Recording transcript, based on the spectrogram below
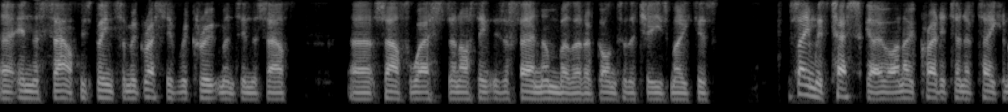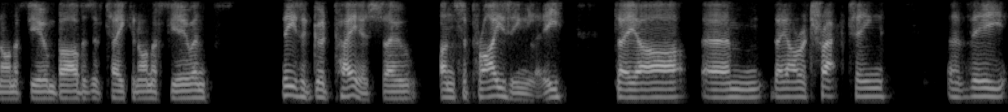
uh, in the south. There's been some aggressive recruitment in the south uh, southwest, and I think there's a fair number that have gone to the cheesemakers. Same with Tesco. I know Crediton have taken on a few, and Barbers have taken on a few, and these are good payers. So unsurprisingly, they are um, they are attracting uh, the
